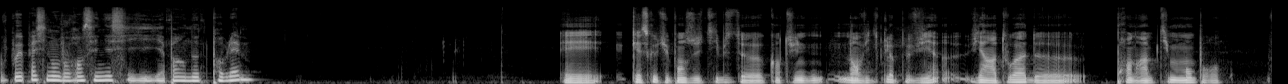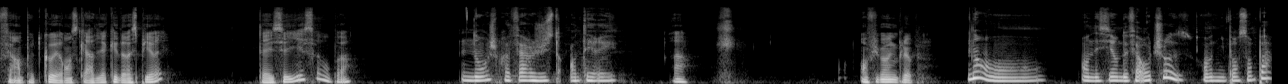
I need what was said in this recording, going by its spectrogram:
vous pouvez pas sinon vous renseigner s'il y a pas un autre problème? Et qu'est-ce que tu penses du tips de quand une, une envie de clope vient, vient à toi de prendre un petit moment pour faire un peu de cohérence cardiaque et de respirer? T'as essayé ça ou pas? Non, je préfère juste enterrer. Ah. En fumant une clope? Non, en, en essayant de faire autre chose, en n'y pensant pas.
